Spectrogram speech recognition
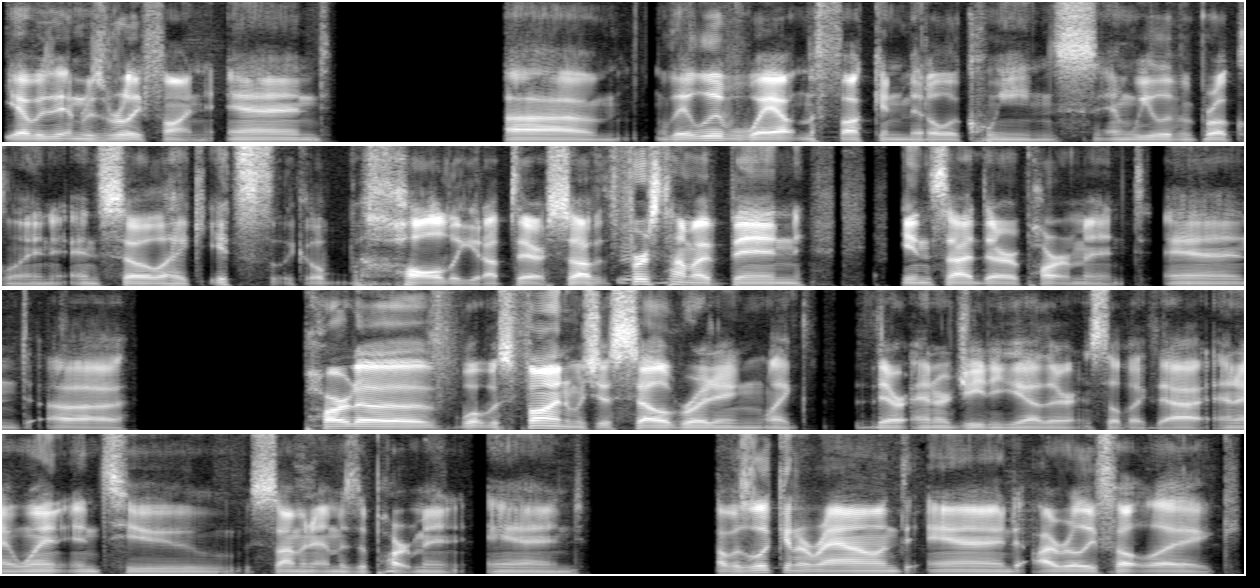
Yeah, it was and it was really fun. And um, they live way out in the fucking middle of Queens, and we live in Brooklyn, and so like it's like a haul to get up there. So the 1st time I've been inside their apartment, and uh, part of what was fun was just celebrating like their energy together and stuff like that. And I went into Simon and Emma's apartment, and I was looking around, and I really felt like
